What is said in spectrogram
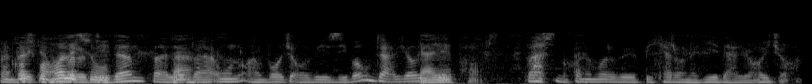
بندر گناوه رو دیدم بله و اون امواج آبی زیبا اون دریایی دریای پارس. بحث می‌کنه ما رو به بیکرانگی دریاهای جهان.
